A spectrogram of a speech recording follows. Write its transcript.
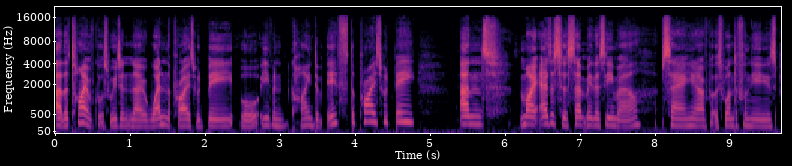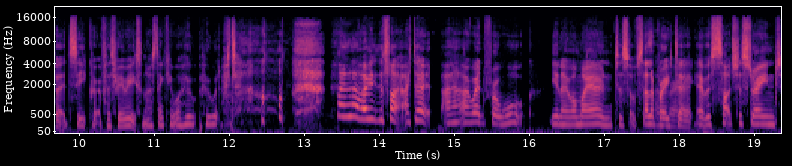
At the time, of course, we didn't know when the prize would be or even kind of if the prize would be. And my editor sent me this email saying, you know, I've got this wonderful news, but it's secret for three weeks. And I was thinking, well, who who would I tell? I know. It's like I don't. I, I went for a walk, you know, on my own to sort of celebrate, Celebrate. it. It was such a strange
